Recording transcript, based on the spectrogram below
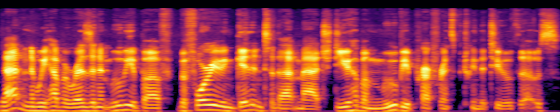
That and we have a resident movie buff. Before we even get into that match, do you have a movie preference between the two of those?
